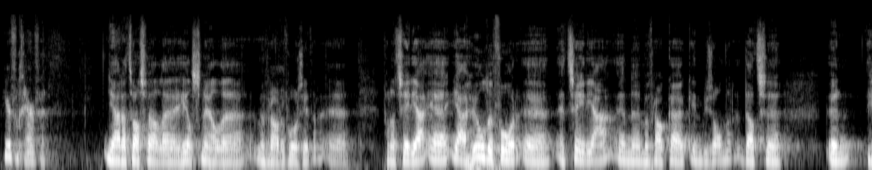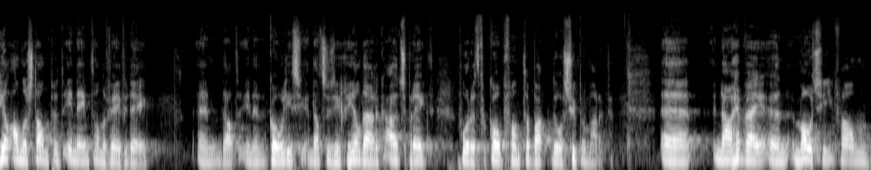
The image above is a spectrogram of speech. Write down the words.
Heer Van Gerven. Ja, dat was wel uh, heel snel, uh, mevrouw de voorzitter uh, van het CDA. ja, hulde voor het CDA en mevrouw Kuik in het bijzonder dat ze een heel ander standpunt inneemt dan de VVD. En dat in een coalitie. En dat ze zich heel duidelijk uitspreekt voor het verkoop van tabak door supermarkten. Nou hebben wij een motie van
